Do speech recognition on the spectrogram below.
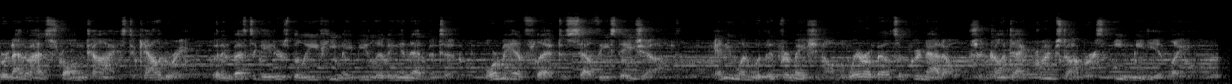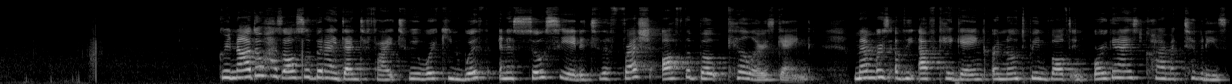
Granado has strong ties to Calgary, but investigators believe he may be living in Edmonton or may have fled to Southeast Asia. Anyone with information on the whereabouts of Granado should contact Crime Stoppers immediately. Granado has also been identified to be working with and associated to the Fresh Off the Boat Killers gang. Members of the FK gang are known to be involved in organized crime activities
